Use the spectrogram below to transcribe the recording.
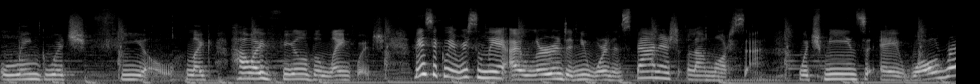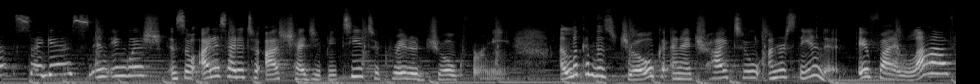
language feel, like how I feel the language. Basically, recently I learned a new word in Spanish, la morsa, which means a walrus, I guess, in English. And so I decided to ask ChatGPT to create a joke for me. I look at this joke and I try to understand it. If I laugh,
